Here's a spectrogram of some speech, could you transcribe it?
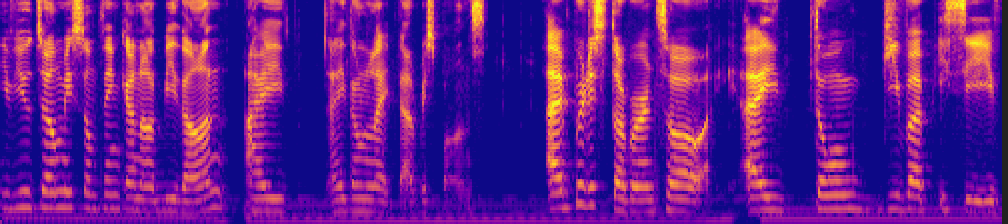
if you tell me something cannot be done, I I don't like that response. I'm pretty stubborn, so I don't give up easy.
